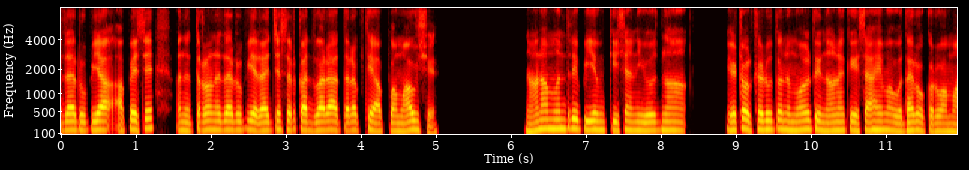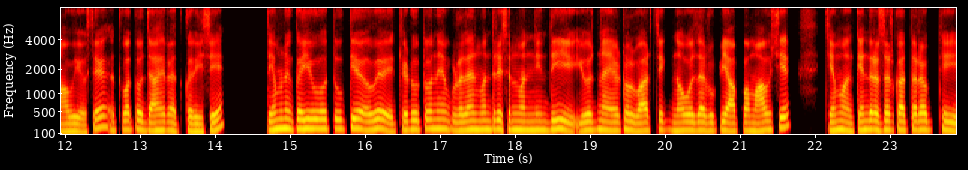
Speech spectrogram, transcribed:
હજાર રૂપિયા આપે છે અને ત્રણ હજાર રૂપિયા રાજ્ય સરકાર દ્વારા તરફથી આપવામાં આવશે. નાણામંત્રી પીએમ કિસાન યોજના હેઠળ ખેડૂતોને મળતી નાણાકીય સહાયમાં વધારો કરવામાં આવ્યો છે અથવા તો જાહેરાત કરી છે. તેમણે કહ્યું હતું કે, હવે ખેડૂતોને પ્રધાનમંત્રી સન્માન નિધિ યોજના હેઠળ વાર્ષિક નવ હજાર રૂપિયા આપવામાં આવશે, જેમાં કેન્દ્ર સરકાર તરફથી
